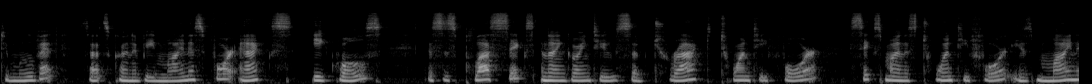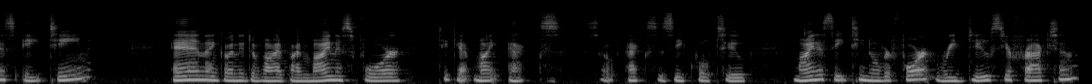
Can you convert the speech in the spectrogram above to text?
to move it. So that's going to be minus 4x equals, this is plus 6, and I'm going to subtract 24 6 minus 24 is minus 18. And I'm going to divide by minus 4 to get my x. So x is equal to minus 18 over 4. Reduce your fraction.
